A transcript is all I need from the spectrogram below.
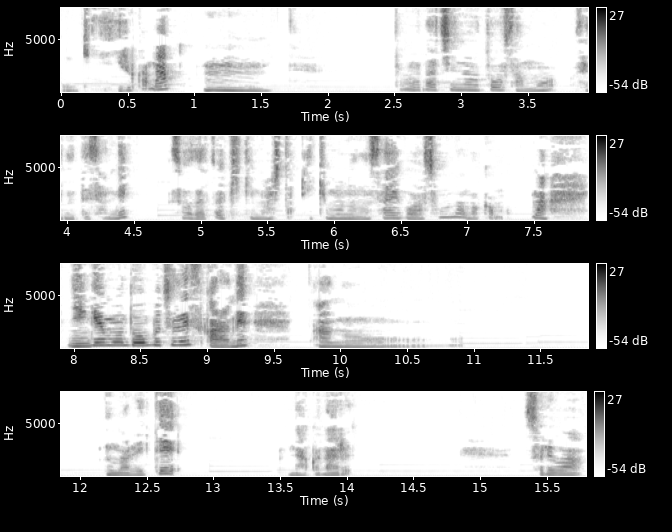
元気でいるかなうん。友達のお父さんも、せぐてさんね、そうだと聞きました。生き物の最後はそうなのかも。まあ、人間も動物ですからね、あのー、生まれて亡くなる。それは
